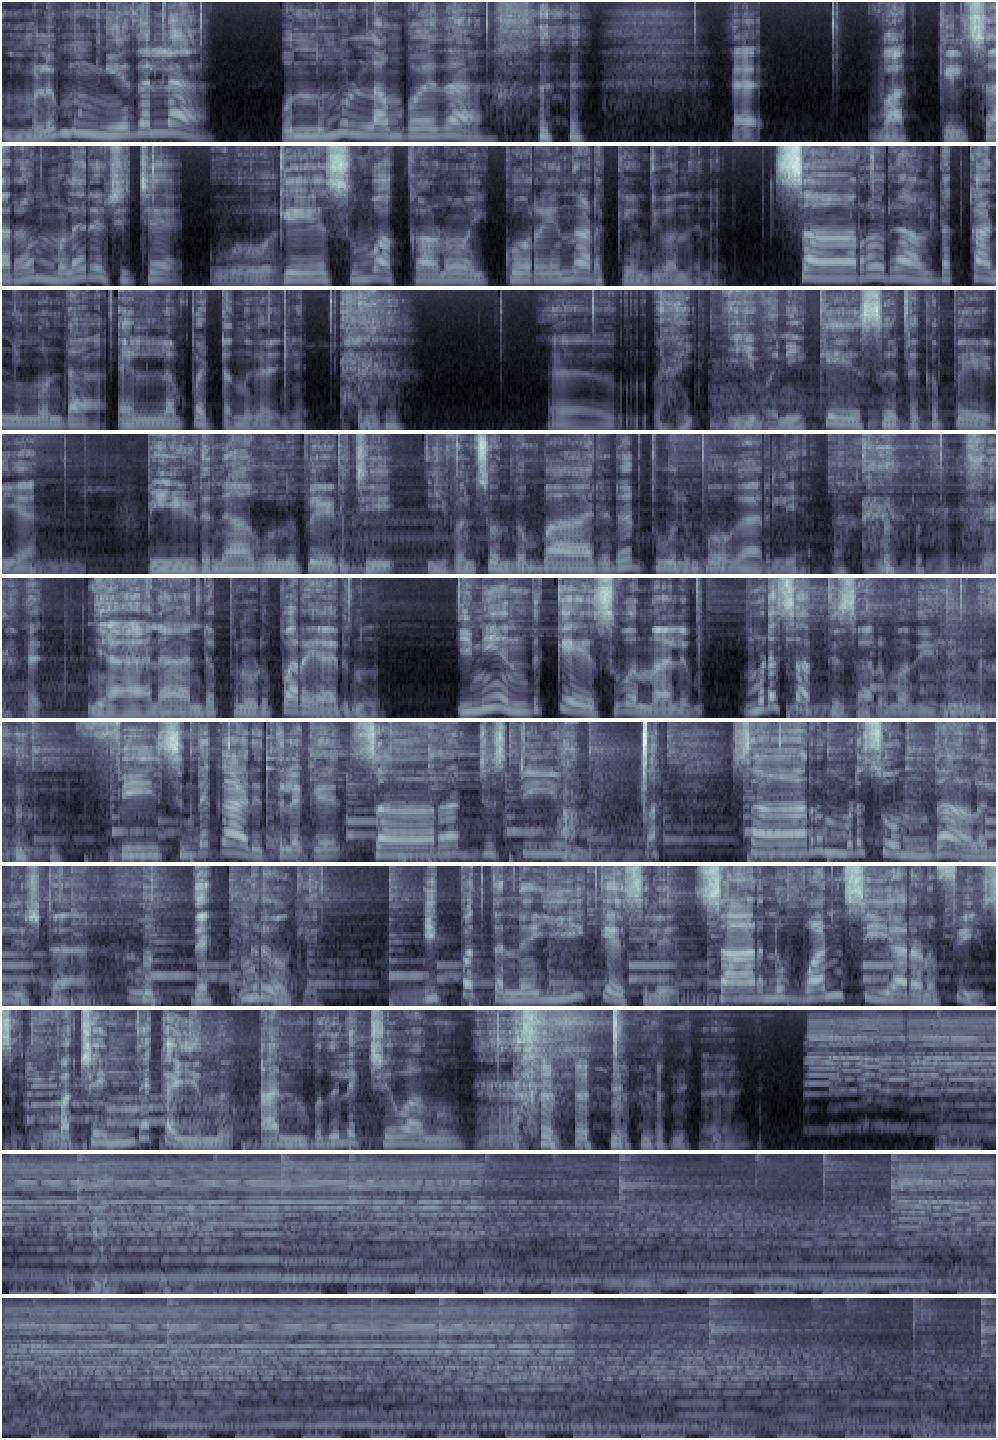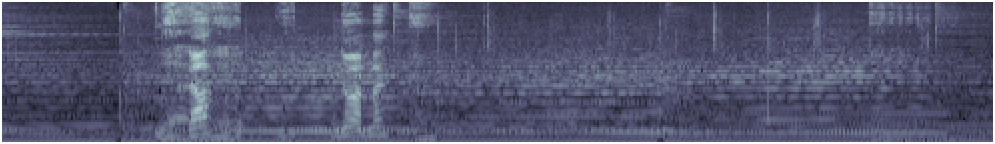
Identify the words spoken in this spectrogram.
നമ്മൾ മുങ്ങിയതല്ല ഒന്നും ഉള്ളാൻ പോയതാ. വക്കീൽ സാറ നമ്മളെ രക്ഷിച്ചേ. കേസും വക്കാണോ ആയി കുറെ നടക്കേണ്ടി വന്നേനെ. സാറ് ഒരാളുടെ കണ്ണും കൊണ്ടാ എല്ലാം പെട്ടെന്ന് കഴിഞ്ഞ്. ഇവൻ ഈ കേസ് കേട്ടൊക്കെ പേടിയാ. പീഡനാകൂന്ന് പേടിച്ച് ഇവൻ സ്വന്തം ഭാര്യയുടെ അടുത്ത് പോലും പോകാറില്ല. ഞാൻ ആന്റപ്പനോട് പറയായിരുന്നു ഇനി എന്ത് കേസ് വന്നാലും നമ്മുടെ സത്യസാറ് മതി ഫീസിന്റെ കാര്യത്തിലൊക്കെ സാർ അഡ്ജസ്റ്റ് ചെയ്യും. സാർ സാറ് നമ്മുടെ സ്വന്തം ആളല്ലേ ഇഷ്ട. ഇങ്ങോട്ട് നോക്കിയേ. ഇപ്പൊ തന്നെ ഈ കേസിൽ സാറിന് വൺ സി ആർ ആണ് ഫീസ്. പക്ഷെ എന്റെ കയ്യിൽ നിന്ന് അൻപത് ലക്ഷം വാങ്ങും. ഏ?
